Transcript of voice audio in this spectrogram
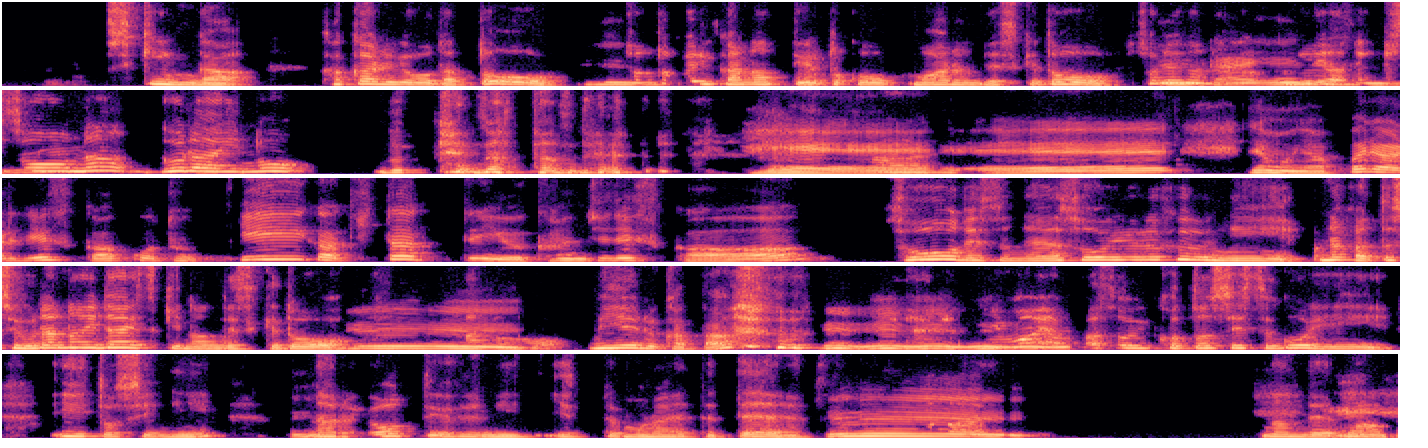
資金がかかるようだと、うんちょっと無理かなっていうところもあるんですけど、それがクリアできそうなぐらいの物件だったんで。へえ。でもやっぱりあれですか？こう、時が来たっていう感じですか？そうですね。そういうふうに、なんか私占い大好きなんですけどう、ん。あうんの、見える方？にもやうっぱそういう今年すごいいい年にん。なるよっていうふうに言ってもらえてて、うん。なんで、まあ、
